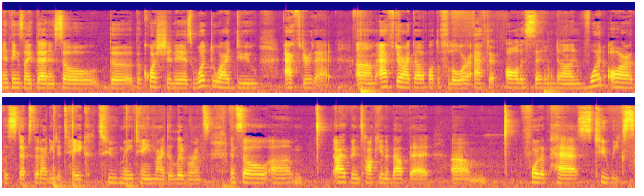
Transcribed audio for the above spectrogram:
and things like that. And so the the question is, what do I do after that? Um, after I got up off the floor, after all is said and done, what are the steps that I need to take to maintain my deliverance? And so um, I've been talking about that. Um, for the past two weeks.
